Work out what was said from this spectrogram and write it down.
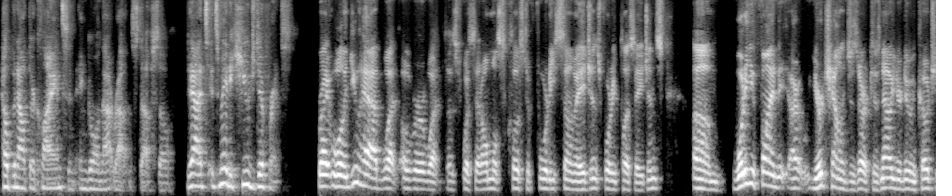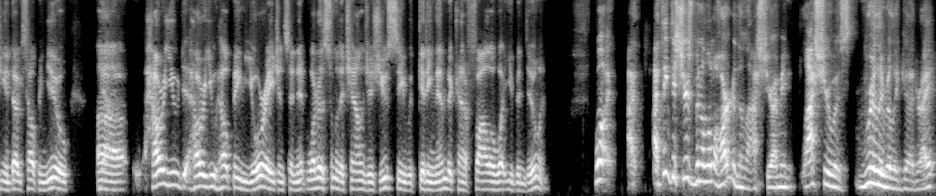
helping out their clients and, and go on that route and stuff. So yeah, it's, it's made a huge difference. Right. Well, and you have what over what what's that? Almost close to forty some agents, forty plus agents. Um, what do you find are your challenges are? Because now you're doing coaching and Doug's helping you. Uh, how are you how are you helping your agents and what are some of the challenges you see with getting them to kind of follow what you've been doing? Well, I, I think this year's been a little harder than last year. I mean, last year was really, really good, right?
